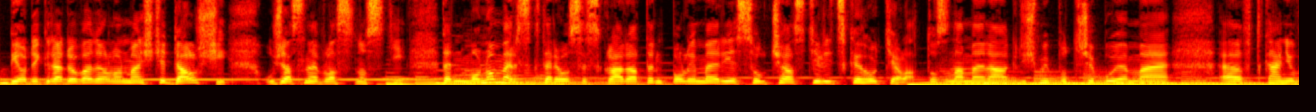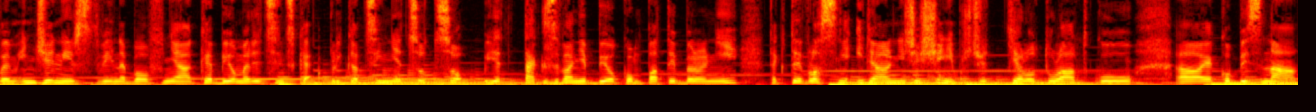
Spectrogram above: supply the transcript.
biodegradovat, ale on má ještě další úžasné vlastnosti. Ten monomer, z kterého se skládá ten polymer, je součástí lidského těla. To znamená, když my potřebujeme eh, v tkáňovém inženýrství nebo v nějaké biomedicínské aplikaci něco, co je takzvaně biokompatibilní, tak to je vlastně ideální řešení, protože tělo tu látku uh, jakoby zná.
